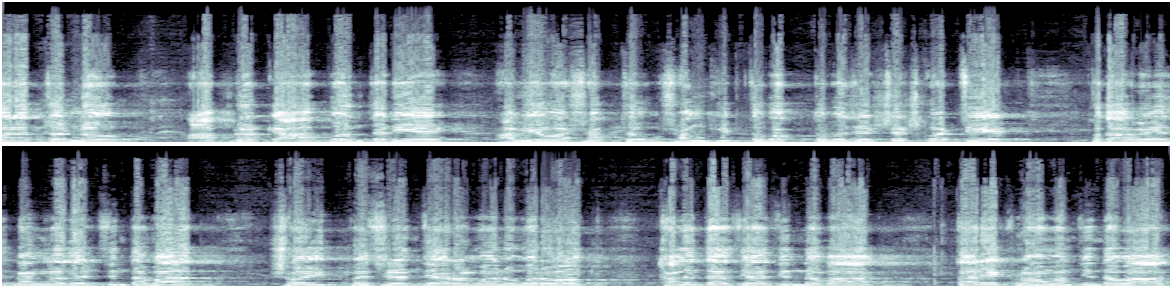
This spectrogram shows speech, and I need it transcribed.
করার জন্য আপনাকে আহ্বান জানিয়ে আমি আমার সপ্তাহ সংক্ষিপ্ত বক্তব্য শেষ করছি। খোদা হাফেজ বাংলাদেশ জিন্দাবাদ। শহীদ প্রেসিডেন্ট জিয়া রহমান উমর হোক, খালেদা জিয়া জিন্দাবাদ, তারেক রহমান জিন্দাবাদ।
